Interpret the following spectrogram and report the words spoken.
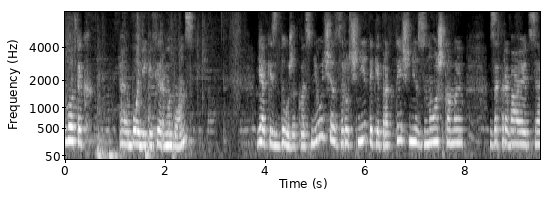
Лотик е, бодіки фірми Бонс. Якість дуже класнюча, зручні, такі практичні, з ножками закриваються.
